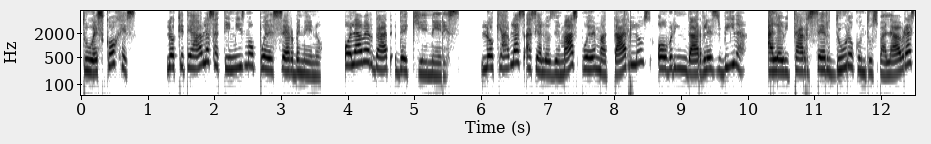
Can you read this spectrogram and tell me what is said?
Tú escoges. Lo que te hablas a ti mismo puede ser veneno o la verdad de quién eres. Lo que hablas hacia los demás puede matarlos o brindarles vida. Al evitar ser duro con tus palabras,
